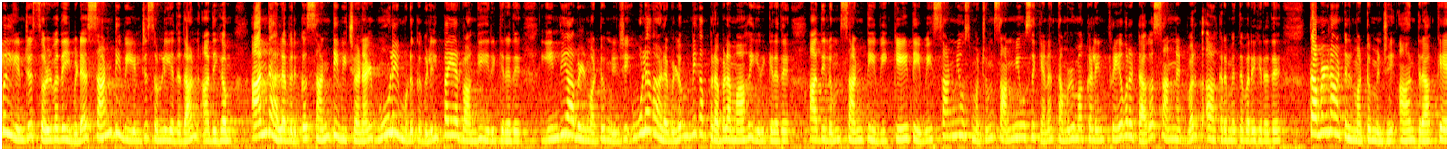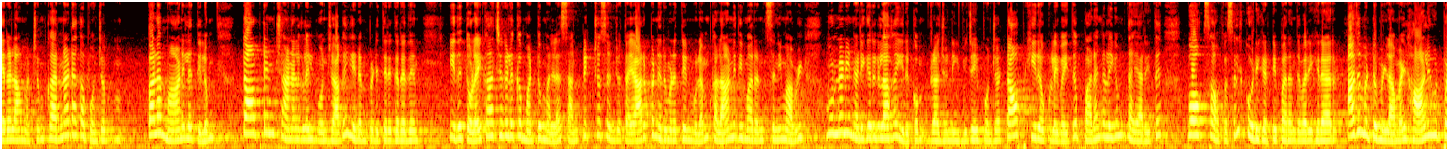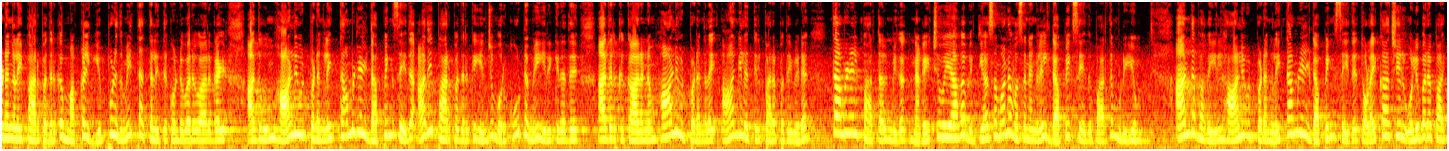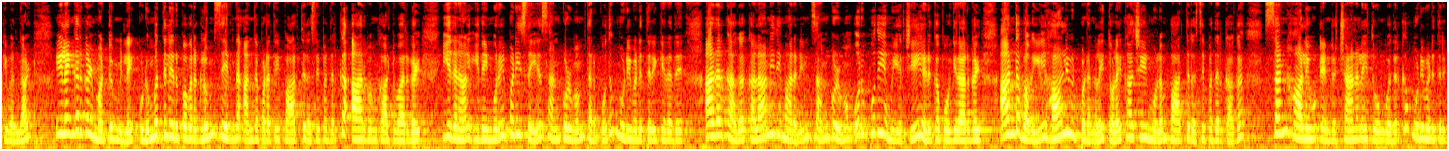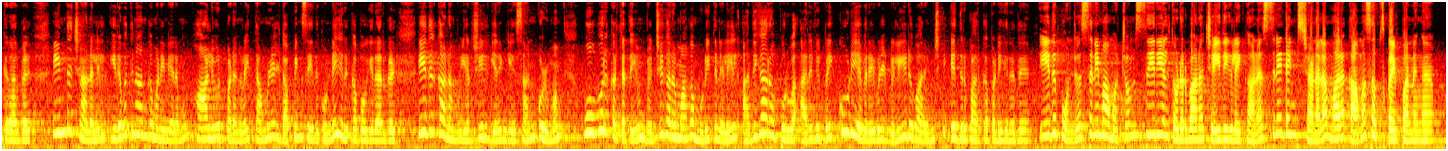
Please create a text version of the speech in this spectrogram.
Cable என்று சொல்வதை விட சன் டிவி என்று சொல்லியதுதான் அதிகம். அந்த அளவிற்கு சன் டிவி சேனல் மூளை முடுக்குகளில் பெயர் வாங்கி இருக்கிறது. இந்தியாவில் மட்டுமின்றி உலக அளவிலும் மிக பிரபலமாக இருக்கிறது. அதிலும் Sun TV K TV Sun News மற்றும் சன் மியூசிக் என தமிழ் மக்களின் ஃபேவரட்டாக சன் நெட்வொர்க் ஆக்கிரமித்து வருகிறது. தமிழ்நாட்டில் மட்டுமின்றி ஆந்திரா கேரளா மற்றும் கர்நாடகா போன்ற பல மாநிலத்திலும் டாப் டென் சேனல்களில் ஒன்றாக இடம் பிடித்திருக்கிறது. இது தொலைக்காட்சிகளுக்கு மட்டுமல்ல சன் பிக்சர்ஸ் என்ற தயாரிப்பு நிறுவனத்தின் மூலம் கலாநிதி மாறன் சினிமாவில் முன்னணி நடிகர்களாக இருக்கும் ரஜினி விஜய் போன்ற டாப் ஹீரோக்களை வைத்து படங்களையும் தயாரித்து பாக்ஸ் ஆபீஸில் கொடிகட்டி பறந்து வருகிறார். அது மட்டுமில்லாமல் ஹாலிவுட் படங்களை பார்ப்பதற்கு மக்கள் எப்பொழுதுமே தத்தளித்துக் கொண்டு வருவார்கள். அதுவும் ஹாலிவுட் படங்களை தமிழில் டப்பிங் செய்து அதை பார்ப்பதற்கு என்றும் ஒரு கூட்டமே இருக்கிறது. அதற்கு காரணம் ஹாலிவுட் படங்களை ஆங்கிலத்தில் பரப்பதை விட தமிழில் பார்த்தால் மிக நகைச்சுவை நகைச்சுவையாக வித்தியாசமான வசனங்களில் டப்பிங் செய்து பார்த்து முடியும். அந்த வகையில் ஹாலிவுட் படங்களை தமிழில் டப்பிங் செய்து தொலைக்காட்சியில் ஒளிபரப்பாக்கி வந்தால் இளைஞர்கள் மட்டுமில்லை குடும்பத்தில் இருப்பவர்களும் சேர்ந்து அந்த படத்தை பார்த்து ரசிப்பதற்கு ஆர்வம் காட்டுவார்கள். இதனால் இதை முறைப்படி செய்ய சன் குழுமம் தற்போது முடிவெடுத்திருக்கிறது. அதற்காக கலாநிதி மாறனின் சன் குழுமம் ஒரு புதிய முயற்சியை எடுக்கப் போகிறார்கள். அந்த வகையில் ஹாலிவுட் படங்களை தொலைக்காட்சியின் மூலம் பார்த்து ரசிப்பதற்காக சன் ஹாலிவுட் என்ற சேனலை துவங்குவதற்கு முடிவெடுத்திருக்கிறார்கள். இந்த சேனலில் இருபத்தி நான்கு மணி நேரமும் ஹாலிவுட் படங்களை தமிழில் டப்பிங் செய்து கொண்டே இருக்க போகிறார்கள். இதற்கான முயற்சியில் இறங்கிய சன் குழுமம் ஒவ்வொரு கட்டத்தையும் வெற்றிகரமாக முடித்த நிலையில் அதிகாரப்பூர்வ அறிவிப்பை கூடிய விரைவில் வெளியிடுவார் என்று எதிர்பார்க்கப்படுகிறது. இது போன்ற சினிமா மற்றும் சீரியல் தொடர்பான செய்திகளைக்கான சினி டைம்ஸ் சேனலை மறக்காம சப்ஸ்கிரைப் பண்ணுங்க.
